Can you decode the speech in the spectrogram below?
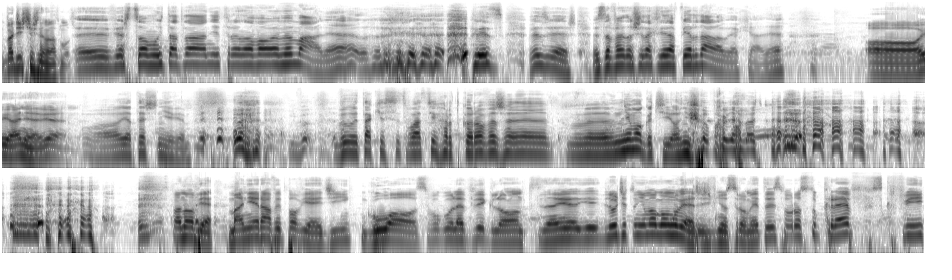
27 lat młodszą. Yy, wiesz co, mój tata nie trenował MMA, nie? więc, więc wiesz, więc na pewno się tak nie napierdalał jak ja, nie? O, ja nie wiem. O, ja też nie wiem. By- Były takie sytuacje hardkorowe, że e, nie mogę ci o nich opowiadać. Panowie, maniera wypowiedzi, głos, w ogóle wygląd. No, je- je- ludzie tu nie mogą uwierzyć w newsroomie. To jest po prostu krew z krwi,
